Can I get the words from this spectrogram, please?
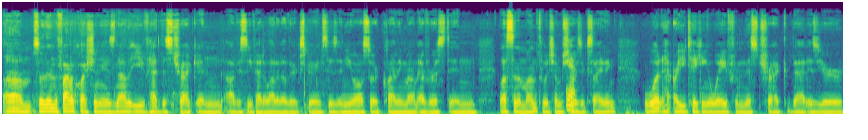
Um, so then the final question is now that you've had this trek and obviously you've had a lot of other experiences and you also are climbing Mount Everest in less than a month, which I'm sure yeah. is exciting. What are you taking away from this trek that is your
